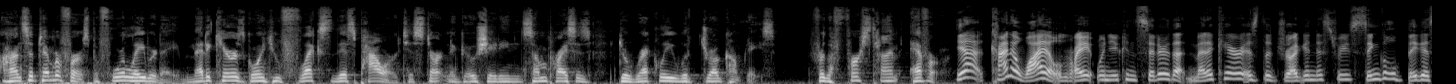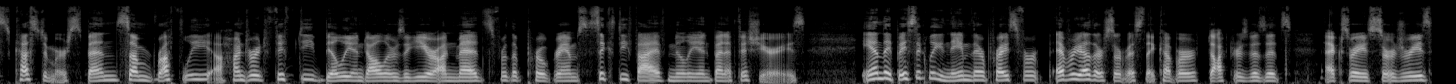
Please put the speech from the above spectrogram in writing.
on September 1st, before Labor Day, Medicare is going to flex this power to start negotiating some prices directly with drug companies for the first time ever. Yeah, kind of wild, right? When you consider that Medicare is the drug industry's single biggest customer, spends some roughly $150 billion a year on meds for the program's 65 million beneficiaries. And they basically name their price for every other service they cover doctor's visits, x rays, surgeries,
